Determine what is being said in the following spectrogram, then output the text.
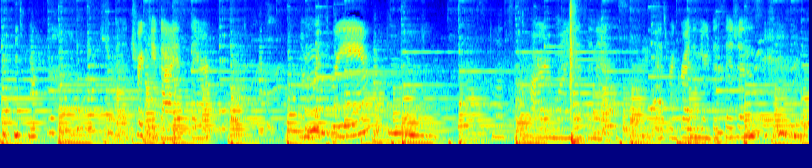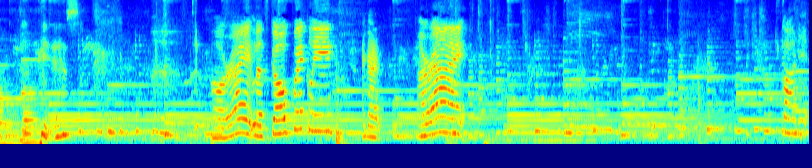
Trying to trick you guys there. Number three. Quickly. I got it. All right. Got it.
